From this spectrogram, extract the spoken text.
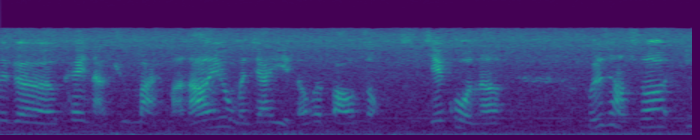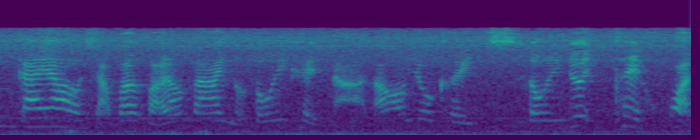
那个可以拿去卖嘛，然后因为我们家也都会包粽子，结果呢，我就想说应该要想办法让大家有东西可以拿，然后又可以吃东西，就可以换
